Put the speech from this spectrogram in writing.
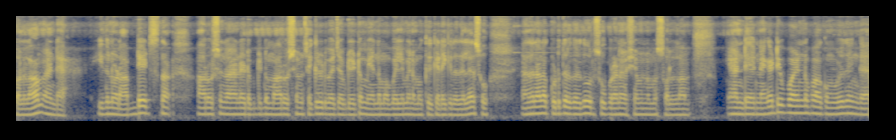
சொல்லலாம். அண்ட் இதனோட அப்டேட்ஸ் தான். ஆறு வருஷம் ஆண்ட்ராய்டு அப்டேட்டும் ஆறு வருஷம் செக்யூரிட்டி பேட்ச் அப்டேட்டும் எந்த மொபைலுமே நமக்கு கிடைக்கிறது இல்லை ஸோ அதனால் கொடுத்துருக்கிறது ஒரு சூப்பரான விஷயம்னு நம்ம சொல்லலாம். அண்டு நெகட்டிவ் பாயிண்ட்னு பார்க்கும்பொழுது இங்கே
